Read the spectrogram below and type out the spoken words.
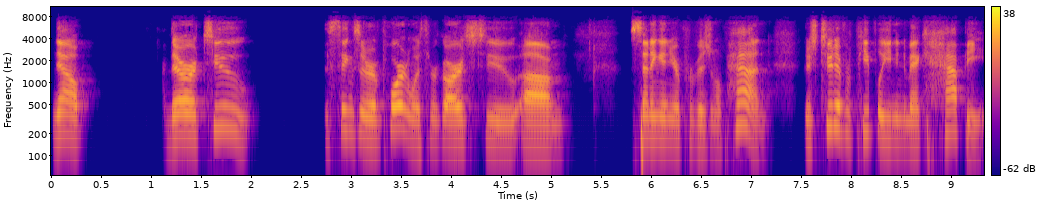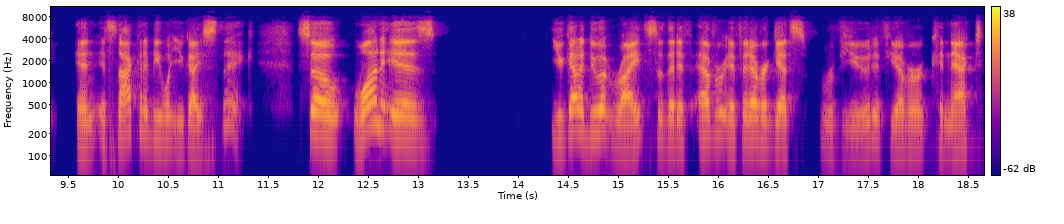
now, there are two things that are important with regards to um, sending in your provisional patent. There's two different people you need to make happy, and it's not going to be what you guys think. So one is you got to do it right so that if ever if it ever gets reviewed, if you ever connect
